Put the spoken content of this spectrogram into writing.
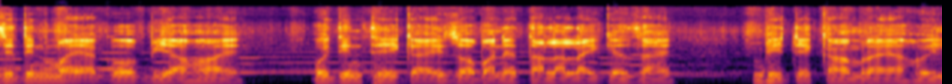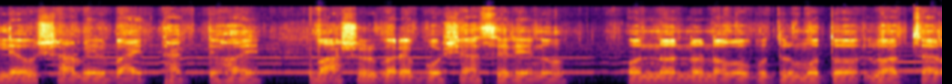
যেদিন মায়া গো বিয়া হয় ওই দিন থেকেই জবানে তালা লাইগে যায়। ভিটে কামরায়া হইলেও স্বামীর বাইর থাকতে হয়, বাসর ঘরে বসে আছে রেনু অন্যান্য নববধূর মতো লজ্জার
